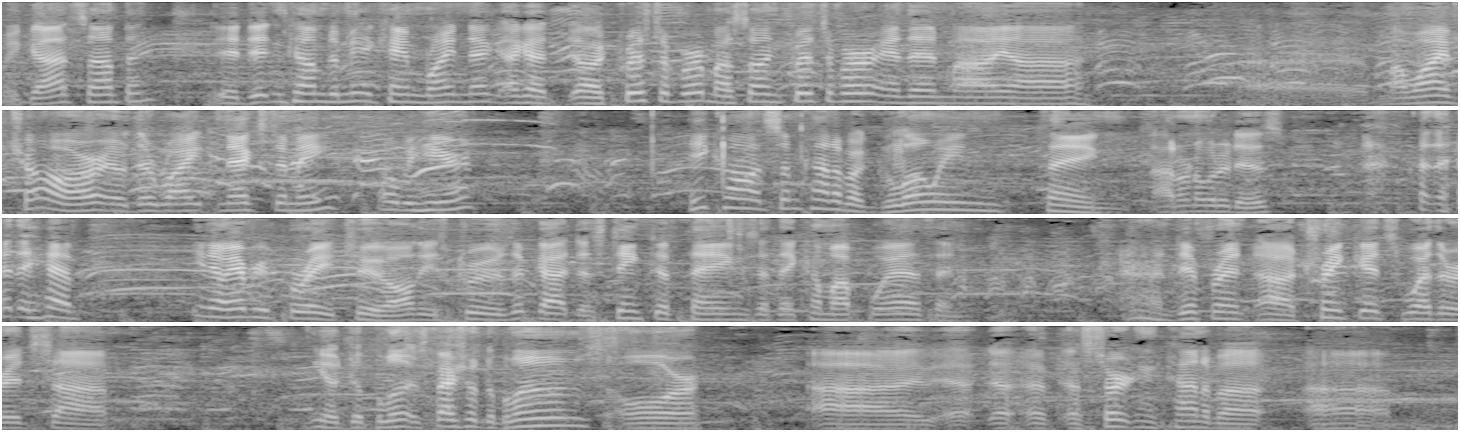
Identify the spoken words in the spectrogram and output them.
We got something. It didn't come to me. It came right next. I got uh, Christopher, my son Christopher, and then my uh, uh, my wife Char. They're right next to me over here. He caught some kind of a glowing thing. I don't know what it is. they have, you know, every parade too. All these krewes, they've got distinctive things that they come up with, and different uh, trinkets, whether it's uh, you know special doubloons or uh, a, a, a certain kind of a um,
